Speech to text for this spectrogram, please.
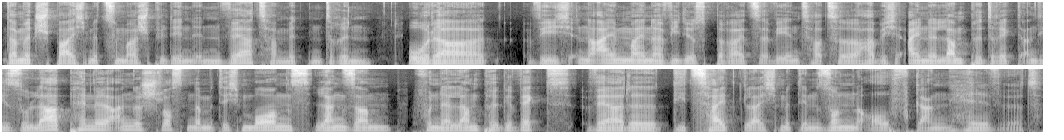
Damit spare ich mir zum Beispiel den Inverter mittendrin. Oder wie ich in einem meiner Videos bereits erwähnt hatte, habe ich eine Lampe direkt an die Solarpanel angeschlossen, damit ich morgens langsam von der Lampe geweckt werde, die zeitgleich mit dem Sonnenaufgang hell wird.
